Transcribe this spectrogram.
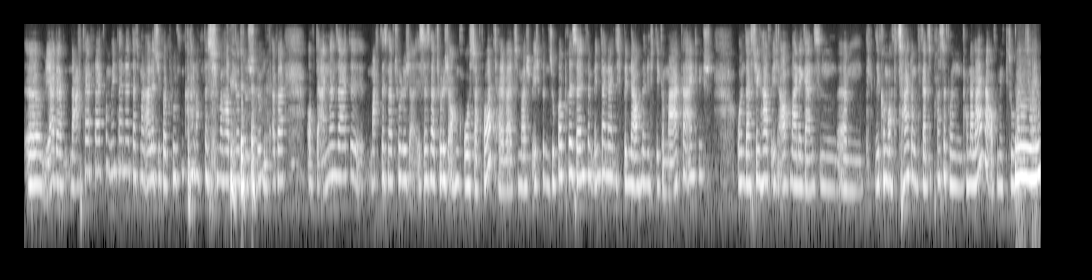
äh, ja, der Nachteil vielleicht vom Internet, dass man alles überprüfen kann, ob das überhaupt noch so stimmt. Aber auf der anderen Seite macht das natürlich, ist es natürlich auch ein großer Vorteil, weil zum Beispiel ich bin super präsent im Internet. Ich bin ja auch eine richtige Marke eigentlich. Und deswegen habe ich auch meine ganzen, ähm, sie kommen auf die Zeitung, die ganze Presse von, von alleine auf mich zu, weil mhm. ich halt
